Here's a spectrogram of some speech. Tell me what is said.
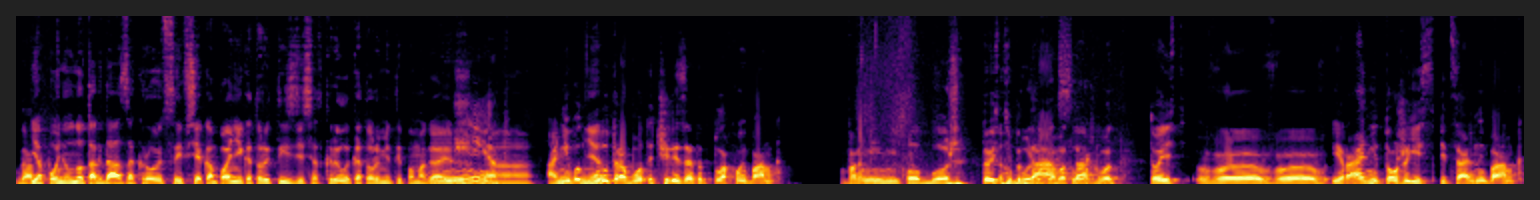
Да. Я понял, но тогда закроются и все компании, которые ты здесь открыл и которыми ты помогаешь. Нет, а... они вот Нет? будут работать через этот плохой банк в Армении. О боже. То есть, О, типа, боже, да, вот сложно. так вот. То есть в, в, в Иране тоже есть специальный банк,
